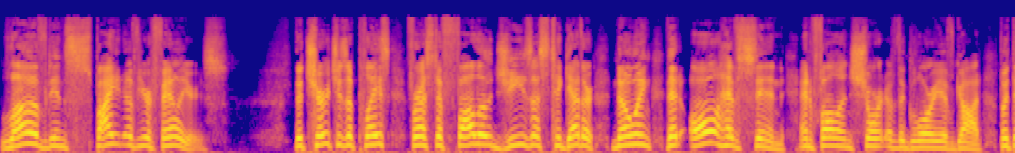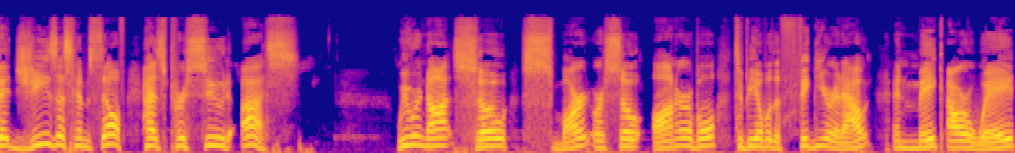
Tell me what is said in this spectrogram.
loved in spite of your failures. The church is a place for us to follow Jesus together, knowing that all have sinned and fallen short of the glory of God, but that Jesus himself has pursued us. We were not so smart or so honorable to be able to figure it out and make our way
